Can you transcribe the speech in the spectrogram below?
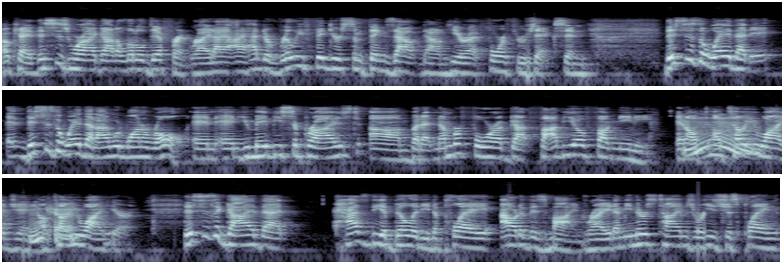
Okay, this is where I got a little different, right? I, I had to really figure some things out down here at four through six, and this is the way that it, this is the way that I would want to roll. And and you may be surprised, um, but at number four, I've got Fabio Fognini, and I'll, mm. I'll tell you why, Jamie. Okay. I'll tell you why here. This is a guy that has the ability to play out of his mind, right? I mean, there's times where he's just playing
